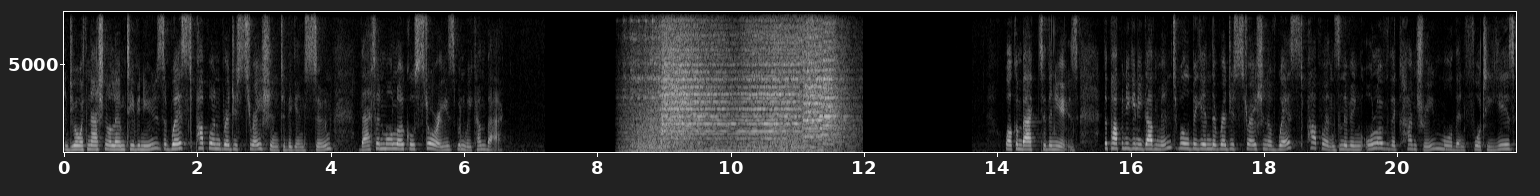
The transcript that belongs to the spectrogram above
And you're with National EMTV News. West Papuan registration to begin soon. That and more local stories when we come back. Welcome back to the news. The Papua New Guinea government will begin the registration of West Papuans living all over the country more than 40 years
